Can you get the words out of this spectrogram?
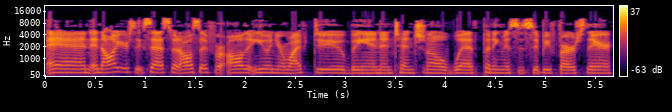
and and all your success, but also for all that you and your wife do, being intentional with putting Mississippi first there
